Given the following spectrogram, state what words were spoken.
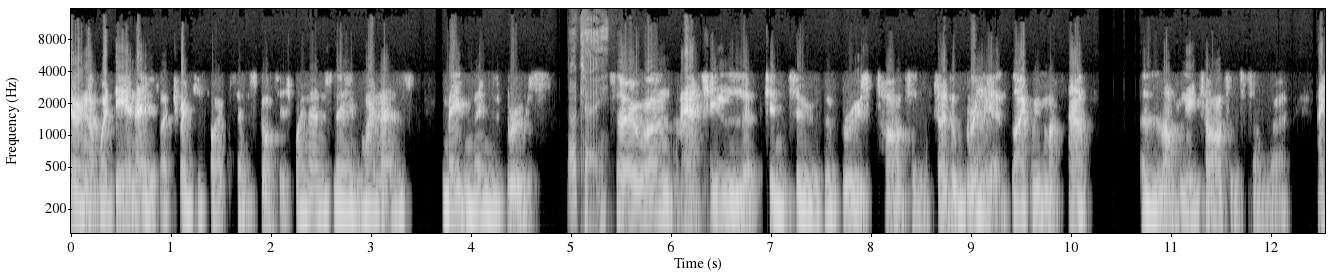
going up. My DNA is like 25% Scottish. My nan's name, my nan's maiden name is Bruce. okay, So um, I actually looked into the Bruce tartan. So I thought, brilliant. Like we must have a lovely tartan somewhere. I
